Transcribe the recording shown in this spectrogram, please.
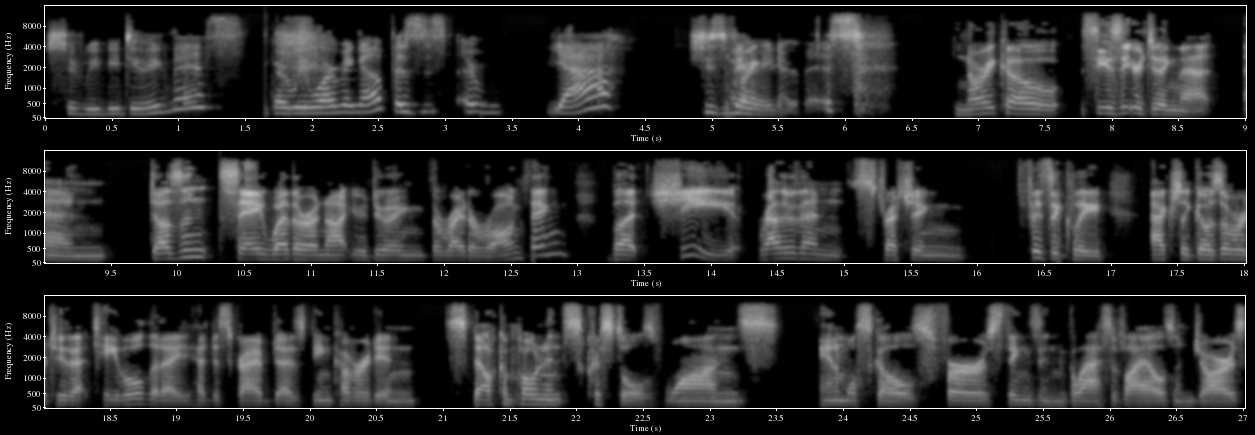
should we be doing this? Are we warming up? Is this are, yeah? She's very nervous. Noriko sees that you're doing that and doesn't say whether or not you're doing the right or wrong thing, but she, rather than stretching physically, actually goes over to that table that I had described as being covered in spell components, crystals, wands, animal skulls, furs, things in glass vials and jars,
